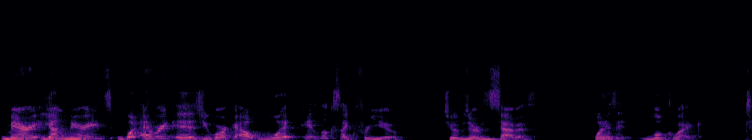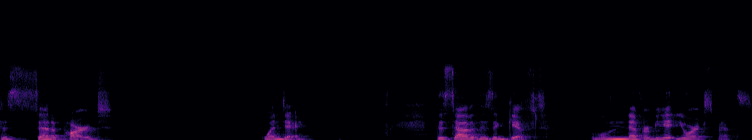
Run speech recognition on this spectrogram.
married young marrieds, whatever it is, you work out what it looks like for you to observe the Sabbath. What does it look like to set apart one day? The Sabbath is a gift. It will never be at your expense.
